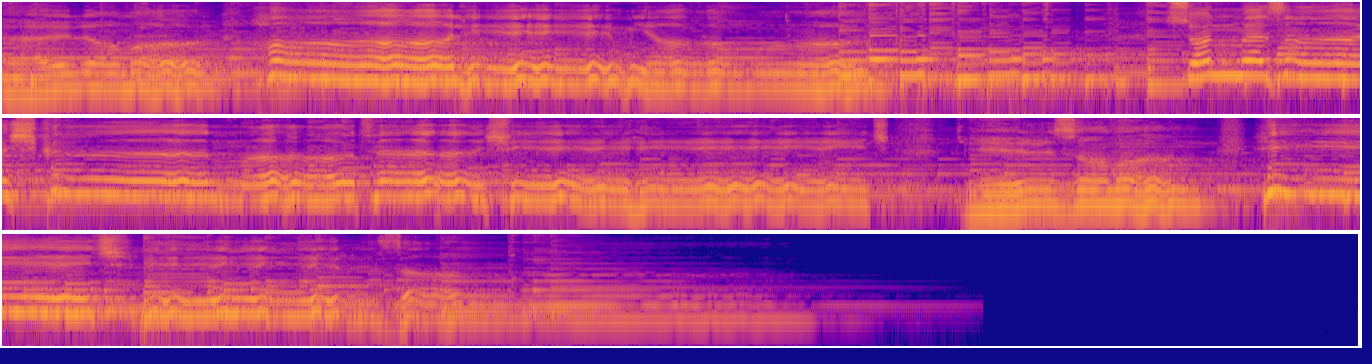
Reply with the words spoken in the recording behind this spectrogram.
El aman halim yaman Sönmez aşkın ateşi hiç Bir zaman hiçbir zaman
